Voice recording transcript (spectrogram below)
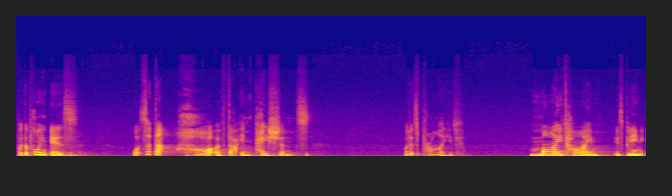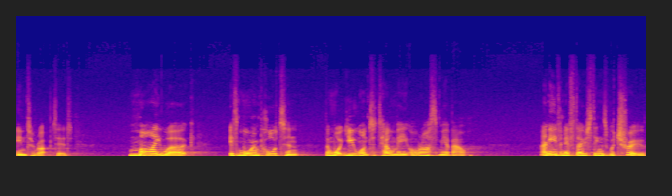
But the point is, what's at the heart of that impatience? Well, it's pride. My time is being interrupted. My work is more important than what you want to tell me or ask me about. And even if those things were true,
